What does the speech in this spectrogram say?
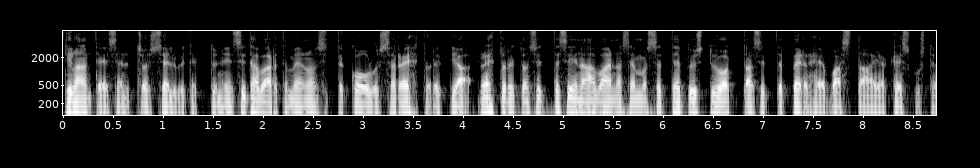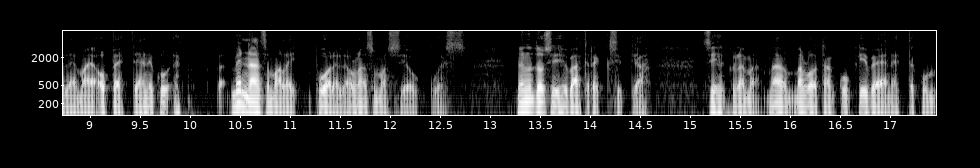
tilanteeseen, nyt se olisi selvitetty, niin sitä varten meillä on sitten kouluissa rehtorit, ja rehtorit on sitten siinä avainasemassa, että he pystyvät ottaa sitten perheen vastaan ja keskustelemaan ja opettaja, niin että mennään samalle puolelle, ollaan samassa joukkueessa. Meillä on tosi hyvät reksit ja siihen kyllä mä, mä, mä luotan kuin kiveen, että kun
